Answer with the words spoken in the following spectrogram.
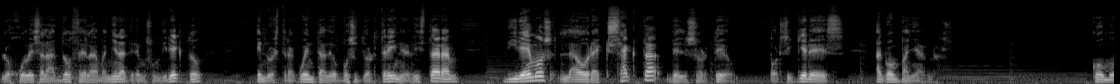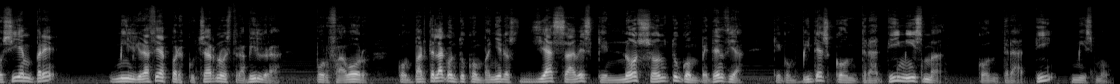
los jueves a las 12 de la mañana tenemos un directo, en nuestra cuenta de Opositor Trainer de Instagram, diremos la hora exacta del sorteo, por si quieres acompañarnos. Como siempre, mil gracias por escuchar nuestra píldora. Por favor, compártela con tus compañeros. Ya sabes que no son tu competencia, que compites contra ti misma, contra ti mismo.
